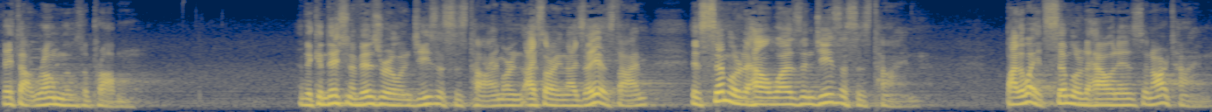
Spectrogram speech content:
They thought Rome was the problem. And the condition of Israel in Jesus' time, or I sorry, in Isaiah's time, is similar to how it was in Jesus' time. By the way, it's similar to how it is in our time.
